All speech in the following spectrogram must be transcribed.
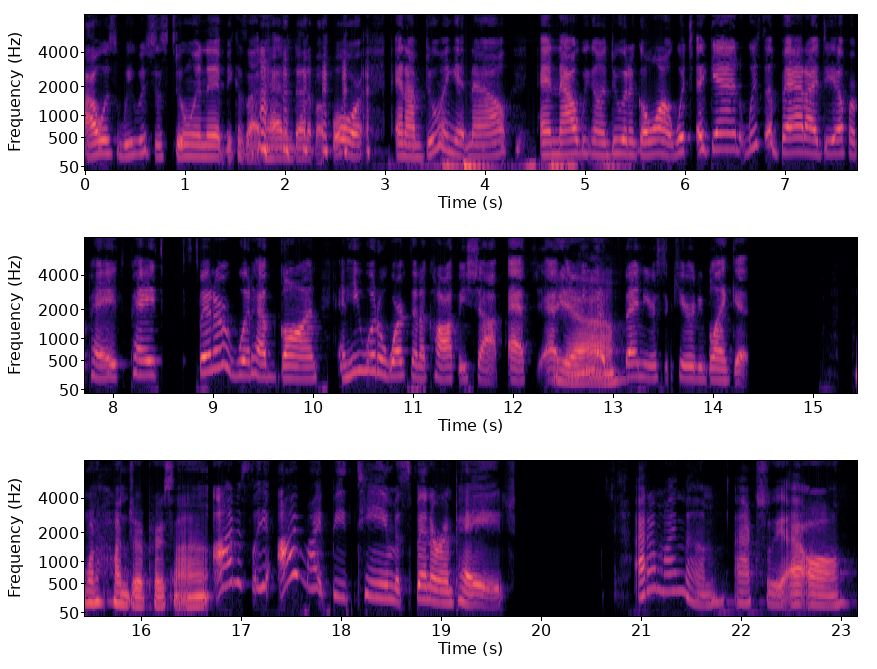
I was we was just doing it because I hadn't done it before and I'm doing it now and now we're gonna do it and go on. Which again, which a bad idea for Paige. Paige Spinner would have gone and he would have worked in a coffee shop at, at and he would Yeah. have been your security blanket. One hundred percent. Honestly, I might be team Spinner and Paige. I don't mind them actually at all.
